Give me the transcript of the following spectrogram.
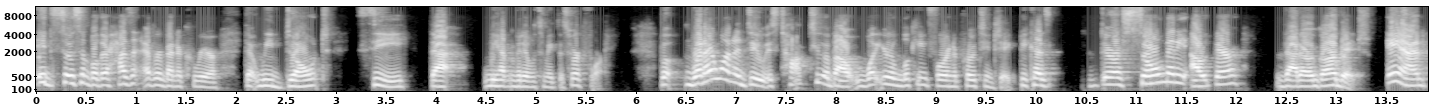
It's so simple. There hasn't ever been a career that we don't see that we haven't been able to make this work for. But what I want to do is talk to you about what you're looking for in a protein shake because there are so many out there that are garbage. And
